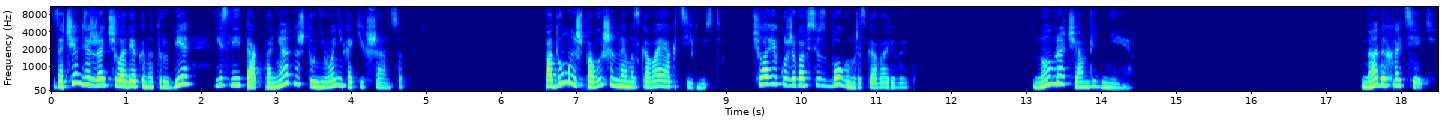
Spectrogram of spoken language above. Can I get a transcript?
Зачем держать человека на трубе, если и так понятно, что у него никаких шансов. Подумаешь, повышенная мозговая активность. Человек уже вовсю с Богом разговаривает. Но врачам виднее. Надо хотеть.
